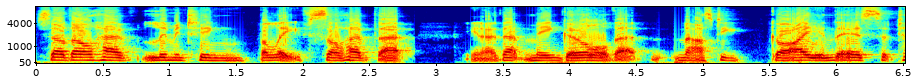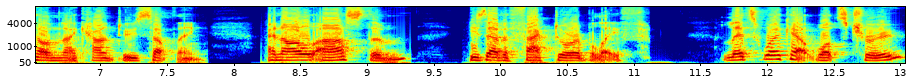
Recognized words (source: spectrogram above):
So, they'll have limiting beliefs. They'll have that, you know, that mean girl or that nasty guy in there to tell them they can't do something. And I'll ask them, is that a fact or a belief? Let's work out what's true.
